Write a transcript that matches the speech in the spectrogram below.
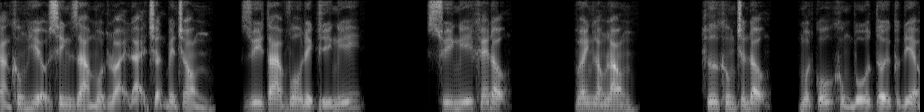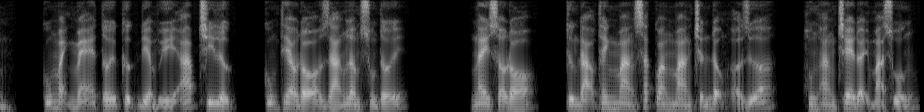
càng không hiểu sinh ra một loại đại trận bên trong, duy ta vô địch ý nghĩ. Suy nghĩ khẽ động. Oanh long long. Hư không chấn động, một cỗ khủng bố tới cực điểm, cũng mạnh mẽ tới cực điểm uy áp chi lực, cũng theo đó giáng lâm xuống tới. Ngay sau đó, từng đạo thanh mang sắc quang mang chấn động ở giữa, hung hăng che đậy mà xuống.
